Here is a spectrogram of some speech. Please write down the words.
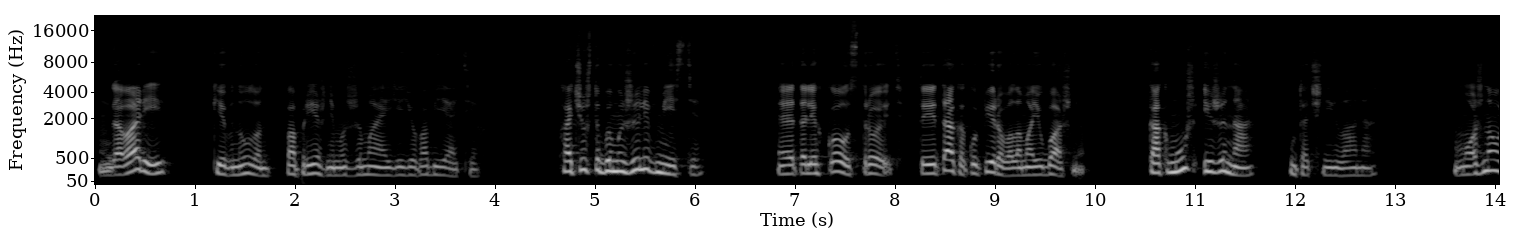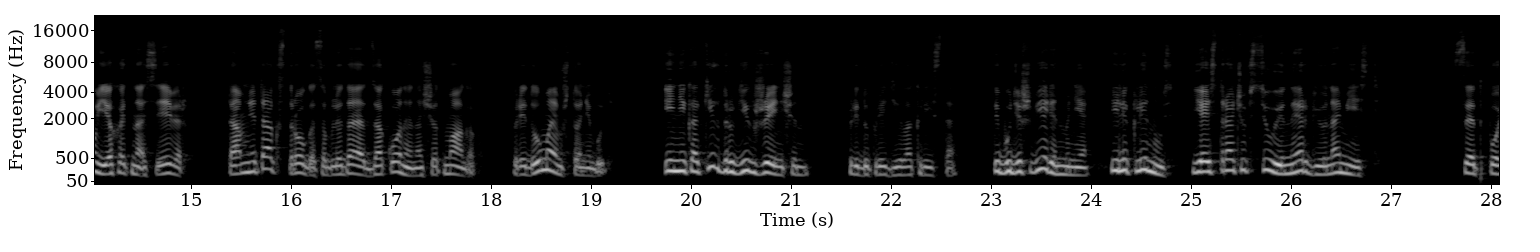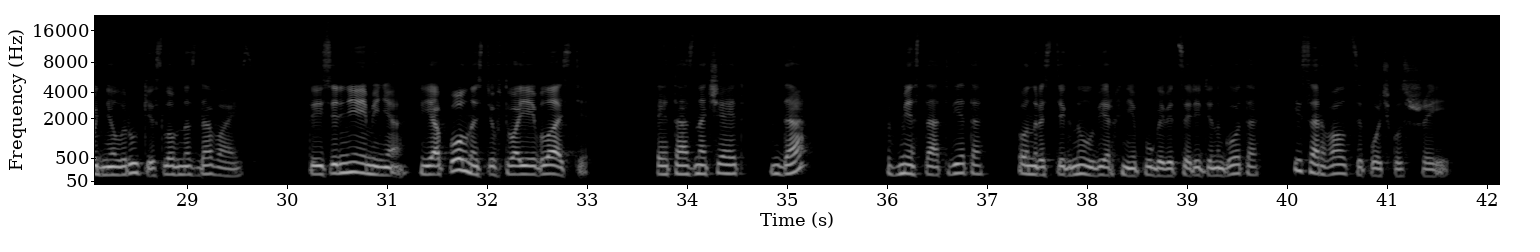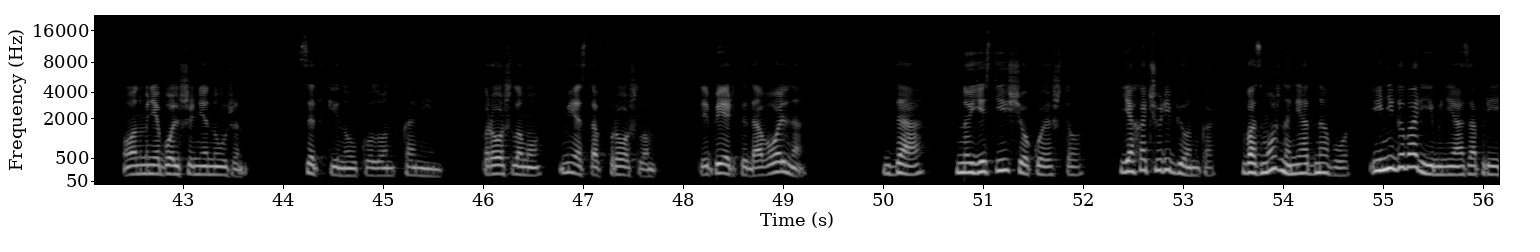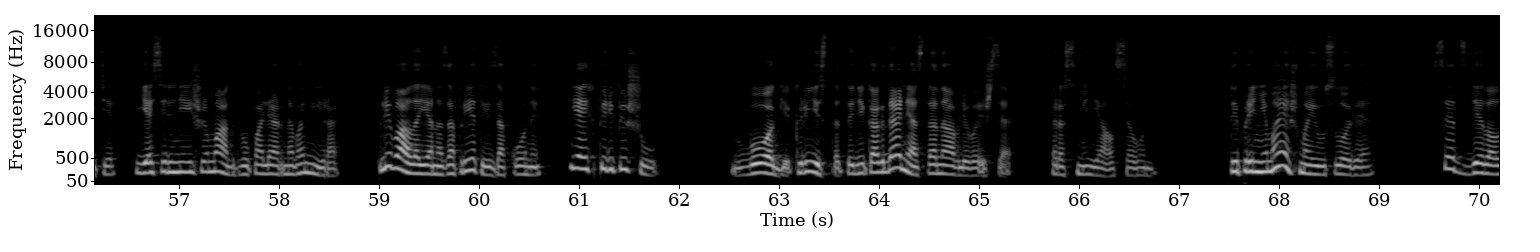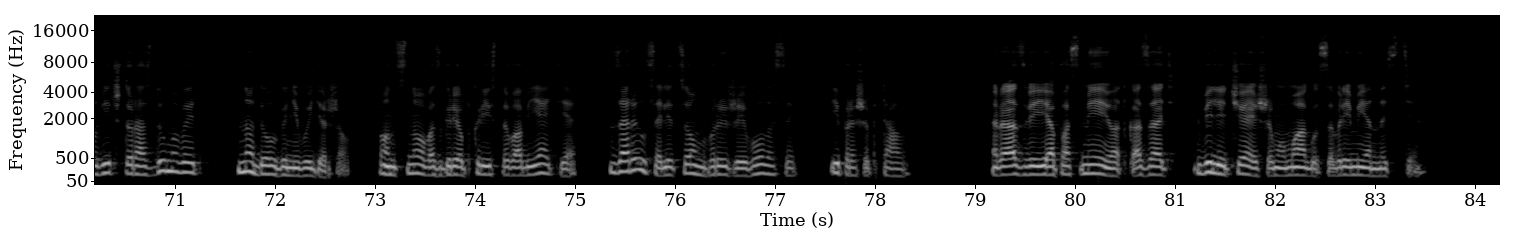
«Говори», кивнул он, по-прежнему сжимая ее в объятиях. Хочу, чтобы мы жили вместе. Это легко устроить. Ты и так оккупировала мою башню. Как муж и жена, уточнила она. Можно уехать на север. Там не так строго соблюдают законы насчет магов. Придумаем что-нибудь. И никаких других женщин, предупредила Криста. Ты будешь верен мне или клянусь, я истрачу всю энергию на месть. Сет поднял руки, словно сдаваясь. Ты сильнее меня. Я полностью в твоей власти. Это означает «да»? Вместо ответа он расстегнул верхние пуговицы редингота и сорвал цепочку с шеи. Он мне больше не нужен. Сет кинул кулон в камин. Прошлому место в прошлом. Теперь ты довольна? Да, но есть еще кое-что. Я хочу ребенка, возможно, не одного. И не говори мне о запрете. Я сильнейший маг двуполярного мира. Плевала я на запреты и законы. Я их перепишу. Боги, Криста, ты никогда не останавливаешься, рассмеялся он. Ты принимаешь мои условия? Сет сделал вид, что раздумывает, но долго не выдержал. Он снова сгреб Кристу в объятия, зарылся лицом в рыжие волосы и прошептал: "Разве я посмею отказать величайшему магу современности?"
